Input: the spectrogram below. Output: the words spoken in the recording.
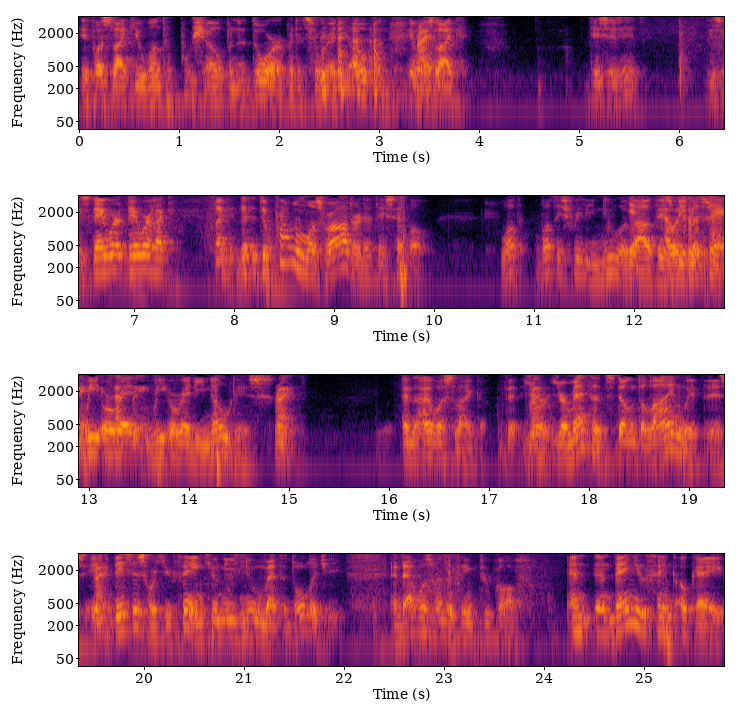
it was like you want to push open a door, but it's already open. It was like, this is it. This is. They were. They were like, like the, the problem was rather that they said, well, what what is really new Yes, about this? I was because say, we already we already know this. Right. And I was like, the, your, your methods don't align with this. If Right. this is what you think, you need new methodology. And that was when the thing took off. And, and then you think, okay,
